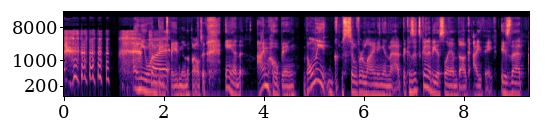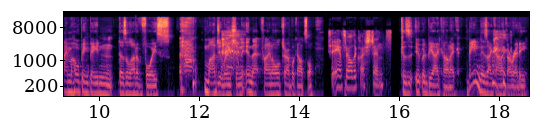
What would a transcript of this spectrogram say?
anyone But- beats Baden in the final two. And I'm hoping the only silver lining in that, because it's going to be a slam dunk, I think, is that I'm hoping Baden does a lot of voice modulation in that final tribal council to answer all the questions. because it would be iconic. Baden is iconic already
